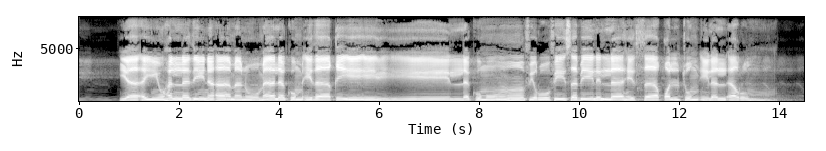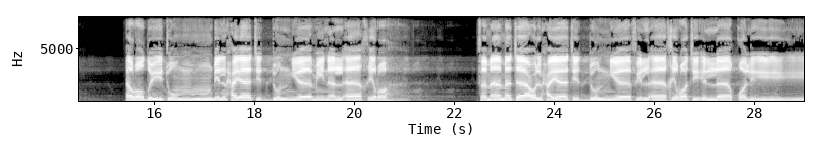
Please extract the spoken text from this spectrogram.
يا أيها الذين آمنوا ما لكم إذا قيل لكم انفروا في سبيل الله اثاقلتم إلى الأرض. أرضيتم بالحياة الدنيا من الآخرة. فما متاع الحياة الدنيا في الآخرة إلا قليل.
